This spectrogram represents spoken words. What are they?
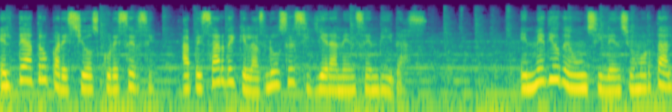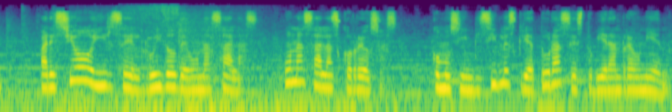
El teatro pareció oscurecerse, a pesar de que las luces siguieran encendidas. En medio de un silencio mortal, pareció oírse el ruido de unas alas, unas alas correosas, como si invisibles criaturas se estuvieran reuniendo.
